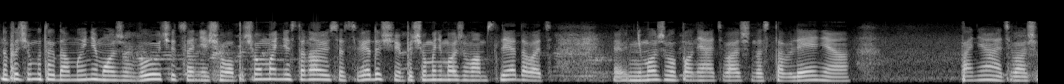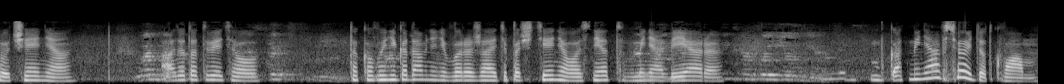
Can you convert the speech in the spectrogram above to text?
Но почему тогда мы не можем выучиться ничему? Почему мы не становимся следующими? Почему мы не можем вам следовать? Э, Не можем выполнять ваши наставления, понять ваше учение? А тот ответил, так а вы никогда мне не выражаете почтения, у вас нет в меня веры. От меня все идет к вам.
